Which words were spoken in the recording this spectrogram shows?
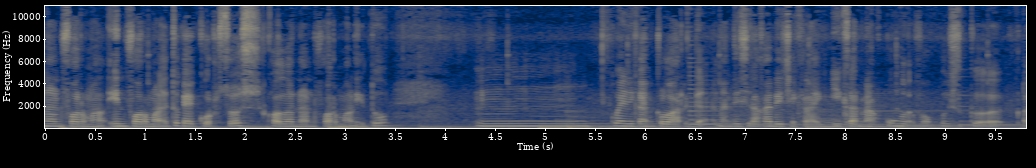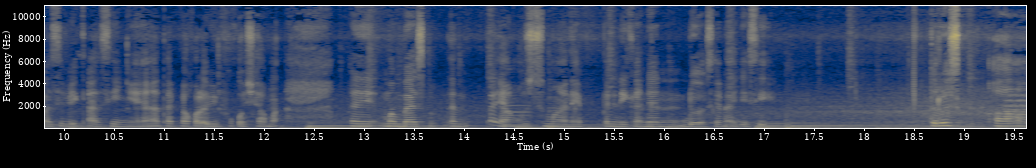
non formal informal itu kayak kursus kalau non formal itu hmm, pendidikan keluarga. Nanti silahkan dicek lagi karena aku nggak fokus ke klasifikasinya tapi aku lebih fokus sama membahas yang khusus mengenai pendidikan dan dosen aja sih. Terus uh,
